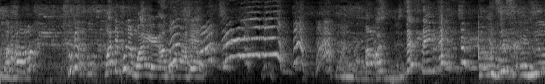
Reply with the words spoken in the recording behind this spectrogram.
Uh-oh. Look at what they put in wire on top of my head. Oh my Oh, goodness. the same thing. Oh, is this a new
